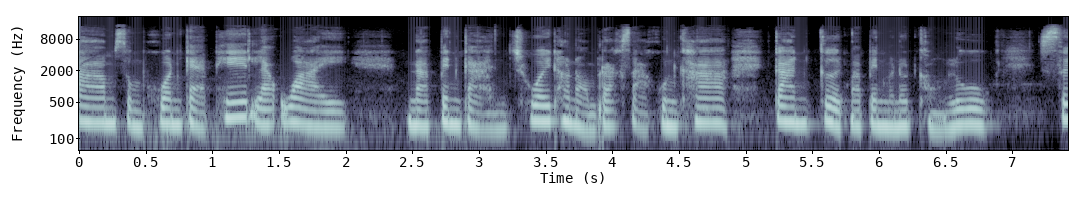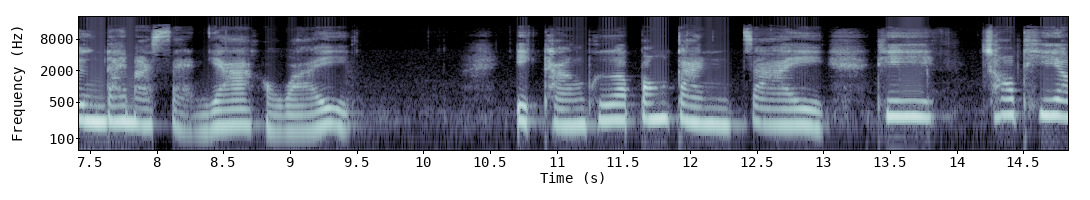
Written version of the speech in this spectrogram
ตามสมควรแก่เพศและวัย นับเป็นการช่วยถนอมรักษาคุณค่า การเกิดมาเป็นมนุษย์ของลูก ซึ่งได้มาแสนยากเอาไว้ อีกทั้งเพื่อป้องกันใจที่ชอบเที่ยว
